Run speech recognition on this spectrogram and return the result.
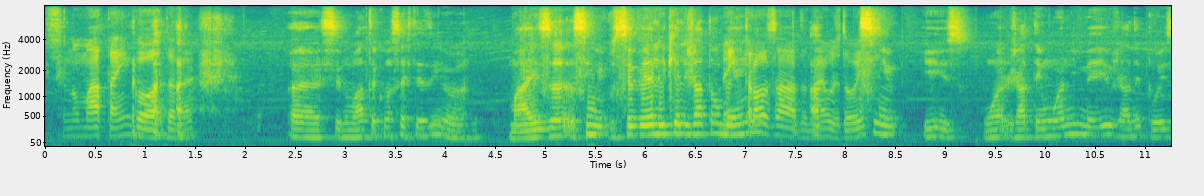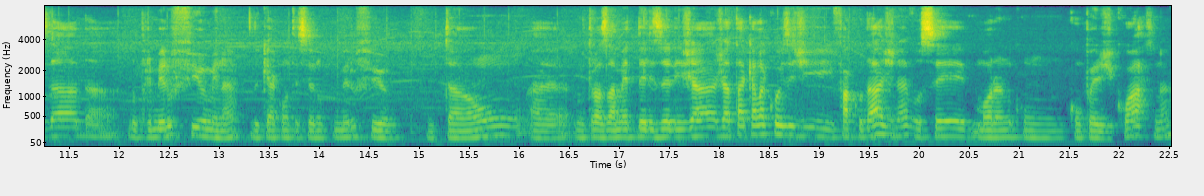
Se não matar, engorda, né? É, se não mata, com certeza engorda. Mas, assim, você vê ali que eles já estão bem. Bem entrosado, né? Os dois. Sim, isso. Um, já tem um ano e meio já depois da, da, do primeiro filme, né? Do que aconteceu no primeiro filme. Então, é, o entrosamento deles ali já, já tá aquela coisa de faculdade, né? Você morando com um companheiro de quarto, né?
